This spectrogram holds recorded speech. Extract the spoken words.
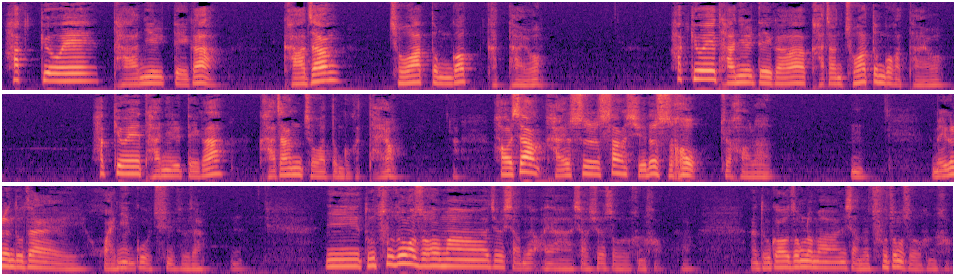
학교에다닐때가가장좋았던것같아 요。 학교에다닐때가가장좋았던것같아 요。 학교에다닐때가가장좋았던것같아 요。 好像还是上学的时候最好了，嗯，每个人都在怀念过去，是不是？嗯，你读初中的时候嘛，就想着，哎呀，小学的时候很好，啊，那读高中了嘛，你想着初中的时候很好，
